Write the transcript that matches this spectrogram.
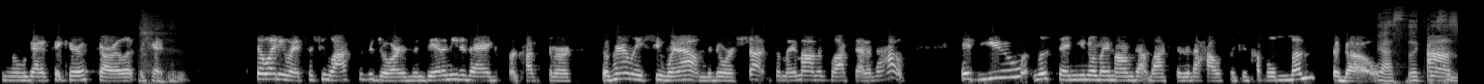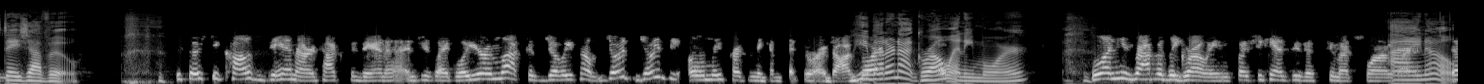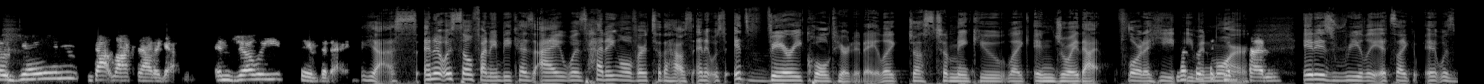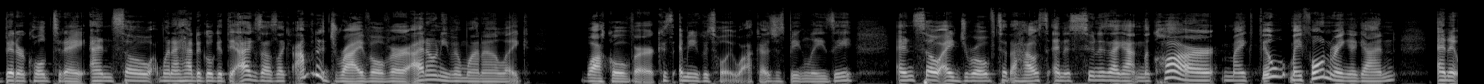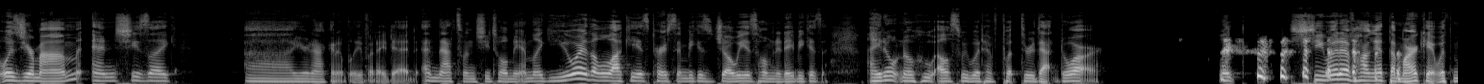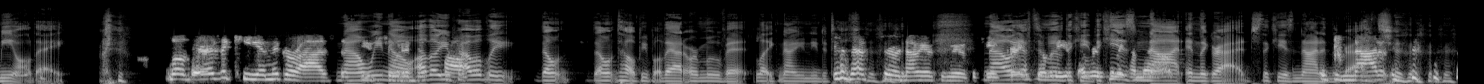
You know, we got to take care of Scarlet, the kitten. so anyway, so she locked the doors, and then Danna needed eggs for a customer. So apparently she went out and the door shut. So my mom is locked out of the house. If you listen, you know my mom got locked out of the house like a couple months ago. Yes, the, this is Um, deja vu. So she calls Danna or talks to Danna, and she's like, "Well, you're in luck because Joey's home. Joey, Joey's the only person that can fit through our dog He door. better not grow anymore. Well, and he's rapidly growing, so she can't do this too much longer. I know. So Jane got locked out again, and Joey saved the day. Yes. And it was so funny because I was heading over to the house and it was it's very cold here today. Like just to make you like enjoy that Florida heat That's even more. It is really it's like it was bitter cold today. And so when I had to go get the eggs, I was like, I'm gonna drive over. I don't even wanna like walk over because I mean you could totally walk. I was just being lazy. And so I drove to the house and as soon as I got in the car, my phone my phone rang again and it was your mom and she's like uh, you're not going to believe what I did. And that's when she told me, I'm like, you are the luckiest person because Joey is home today because I don't know who else we would have put through that door. Like, she would have hung at the market with me all day. Well, there is a key in the garage. Now we know. Although you probably don't don't tell people that or move it. Like now you need to tell. That's true. Now we have to move the key. Now we have to move the key. The key is come out. not in the garage. The key is not in the It's not- garage.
